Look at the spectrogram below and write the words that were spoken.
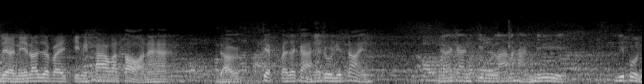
เดี๋ยวนี้เราจะไปกินข้าวกันต่อนะฮะ เดี๋ยวเก็บบรรยากาศให้ดูนิดหน่อยนะการกินร้านอาหารที่ญี่ปุ่น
